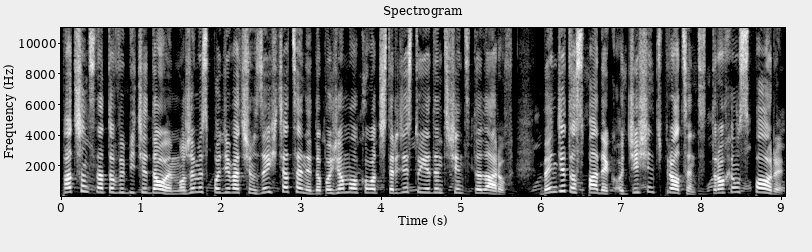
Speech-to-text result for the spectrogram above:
Patrząc na to wybicie dołem, możemy spodziewać się zejścia ceny do poziomu około 41 tysięcy dolarów. Będzie to spadek o 10%, trochę spory.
